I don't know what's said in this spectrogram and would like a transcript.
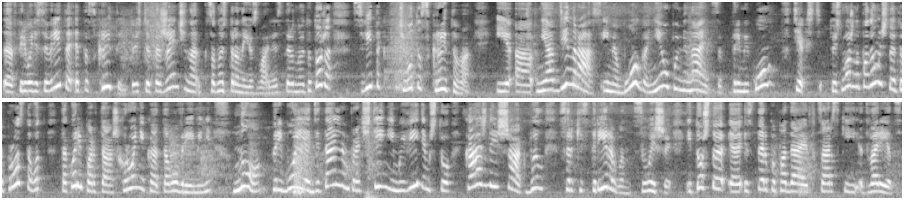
э, в переводе с иврита это скрытый, то есть это женщина, с одной стороны ее звали Эстер, но это тоже свиток чего-то скрытого. И а, ни один раз имя Бога не упоминается прямиком в тексте. То есть можно подумать, что это просто вот такой репортаж, хроника того времени. Но при более детальном прочтении мы видим, что каждый шаг был соркестрирован свыше. И то, что э, Эстер попадает в царский дворец,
